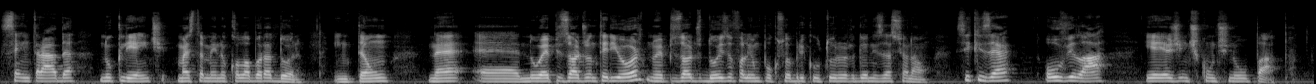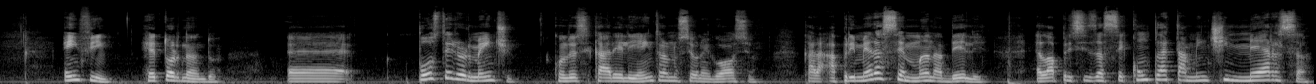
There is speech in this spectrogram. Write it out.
centrada no cliente, mas também no colaborador. Então, né, é, no episódio anterior, no episódio 2, eu falei um pouco sobre cultura organizacional. Se quiser, ouve lá e aí a gente continua o papo. Enfim, retornando. É, posteriormente, quando esse cara ele entra no seu negócio, cara, a primeira semana dele, ela precisa ser completamente imersa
